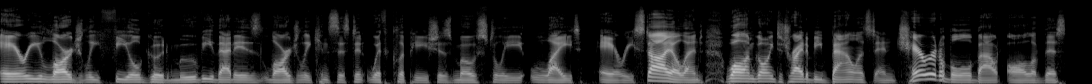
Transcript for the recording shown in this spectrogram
airy, largely feel good movie that is largely consistent with Klapisch's mostly light, airy style. And while I'm going to try to be balanced and charitable about all of this,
